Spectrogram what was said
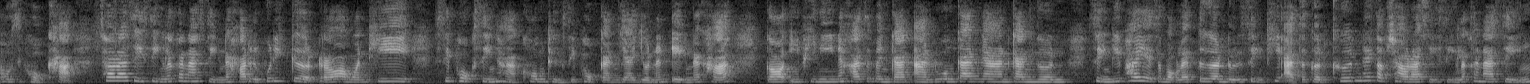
2566 ค่ะ ชาวราศีสิงห์ลัคนาสิงห์นะคะ หรือผู้ที่เกิดระหว่างวันที่ 16 สิงหาคมถึง 16 กันยายนนั่นเองนะคะ ก็ EP นี้นะคะจะเป็นการอ่านดวงการงานการเงิน สิ่งที่ไพ่อยากจะบอกและเตือน หรือสิ่งที่อาจจะเกิดขึ้นให้กับชาวราศีสิงห์ลัคนาสิงห์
